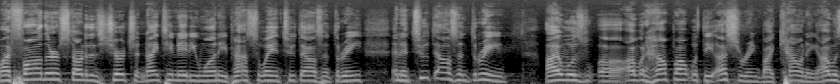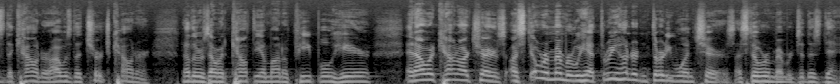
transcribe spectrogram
My father started this church in 1981. He passed away in 2003. And in 2003, I was uh, I would help out with the ushering by counting. I was the counter. I was the church counter. In other words, I would count the amount of people here, and I would count our chairs. I still remember we had 331 chairs. I still remember to this day.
